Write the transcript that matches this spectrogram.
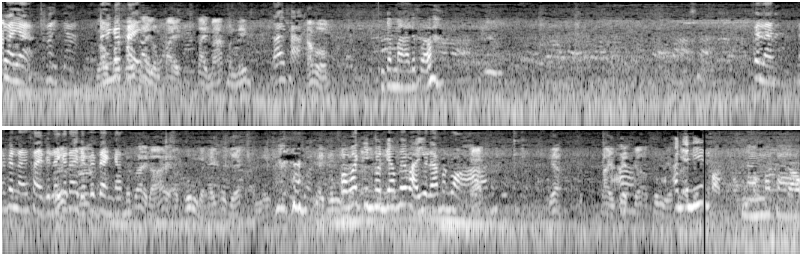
อะไรอะไข่จ้าอัเรานนี้ก็ก็ใส่ไข่ไส้ลงไป ใส่มากมันนิ่ม ได้ค่ะ ครับผม จะมาหรือเปล่าไม่ เป็นไรไม่เป็นไรใส่ไปเลยก็ได้เดี๋ยวไปแบ่งกันก็ได้ได้เอาทุ่งไปให้เขาแยกกันเลยในทุ่งเพราะว่ากินคนเดียวไม่ไหวอยู่แล้วมันหวาครับนเนี่ยใส่เสร็จก็เอาทุ่งเนี้ยอันอันนี้น้ำมะพร้าว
